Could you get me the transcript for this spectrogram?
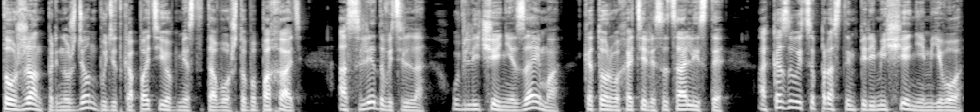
то Жан принужден будет копать ее вместо того, чтобы пахать, а следовательно, увеличение займа, которого хотели социалисты, оказывается простым перемещением его.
